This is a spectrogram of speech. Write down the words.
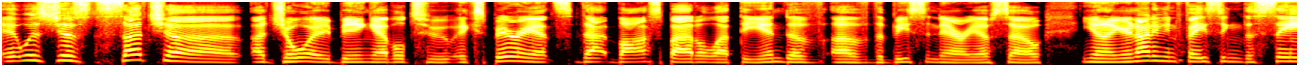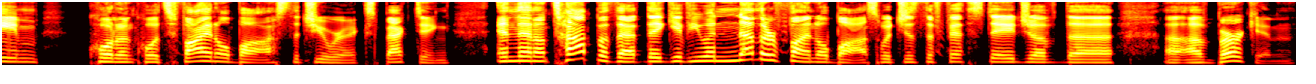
it was just such a, a joy being able to experience that boss battle at the end of, of the B scenario. So, you know, you're not even facing the same quote unquote final boss that you were expecting. And then on top of that, they give you another final boss, which is the fifth stage of the uh, of Birkin.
